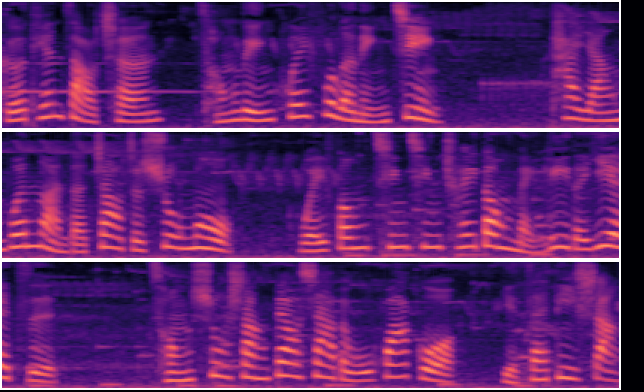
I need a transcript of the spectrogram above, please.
隔天早晨，丛林恢复了宁静，太阳温暖的照着树木，微风轻轻吹动美丽的叶子。从树上掉下的无花果也在地上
